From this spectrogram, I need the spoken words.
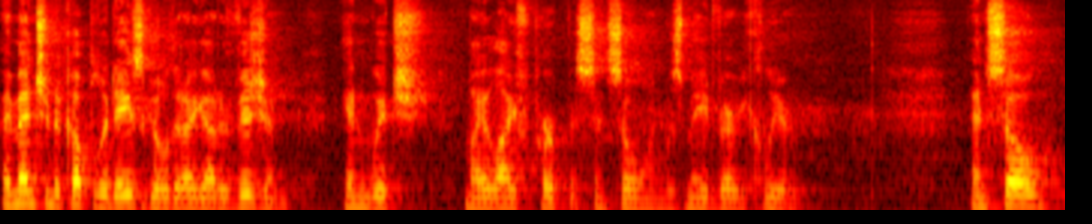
I mentioned a couple of days ago that I got a vision in which my life purpose and so on was made very clear. And so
